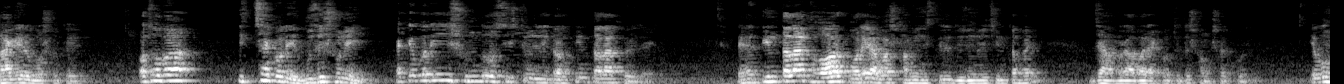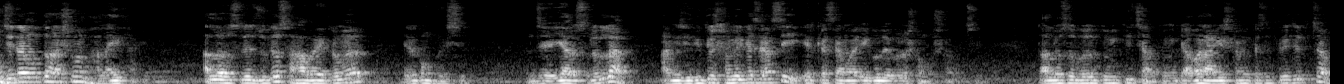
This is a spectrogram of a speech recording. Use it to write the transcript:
রাগের বশতে, অথবা ইচ্ছা করে, বুঝে শুনেই, একেবারেই সুন্দর সিস্টেম যদি কারও তিন তালাক হয়ে যায়। তিন তালাক হওয়ার পরে আবার স্বামী স্ত্রী দুজনেই চিন্তা হয় যে আমরা আবার একত্রিত সংসার করি। এবং যেটার মধ্যে অনেক সময় ভালাই থাকে। আল্লাহ রসুলের যুগেও সাহাবা এরকম হয়েছে যে, ইয়া রসুল্লাহ আমি যে দ্বিতীয় স্বামীর কাছে আছি এর কাছে আমার এগুলো এগুলো সমস্যা হচ্ছে। তো আল্লাহ বলেন তুমি কি চাও? তুমি কি আবার আগের স্বামীর কাছে ফিরে যেতে চাও?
